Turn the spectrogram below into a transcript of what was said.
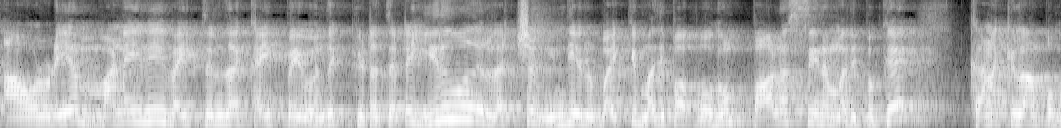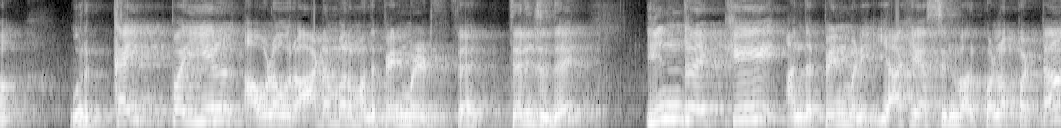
அவனுடைய மனைவி வைத்திருந்த கைப்பை வந்து கிட்டத்தட்ட இருபது லட்சம் இந்திய ரூபாய்க்கு மதிப்பாக போகும். பாலஸ்தீன மதிப்புக்கு கணக்கெல்லாம் போகும். ஒரு கைப்பையில் அவ்வளோ ஒரு ஆடம்பரம் அந்த பெண்மணி தெ- தெரிஞ்சது. இன்றைக்கு அந்த பெண்மணி யாகியா சின்வார் கொல்லப்பட்டான்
